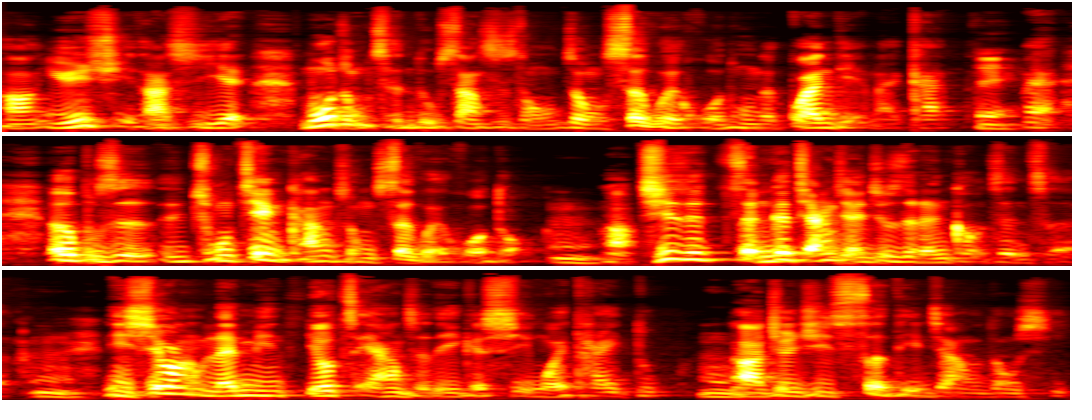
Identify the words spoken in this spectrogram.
哈，允许他吸烟，某种程度上是从这种社会活动的观点来看，对，哎，而不是从健康、从社会活动，嗯，啊，其实整个讲起来就是人口政策了，嗯，你希望人民有怎样子的一个行为态度，嗯，啊，就去设定这样的东西。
